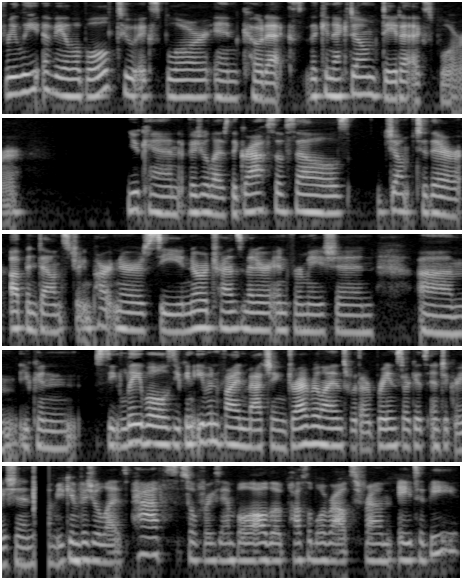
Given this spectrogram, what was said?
freely available to explore in Codex, the Connectome Data Explorer. You can visualize the graphs of cells, jump to their up and downstream partners, see neurotransmitter information, um, you can see labels. You can even find matching driver lines with our brain circuits integration. Um, you can visualize paths. So, for example, all the possible routes from A to B,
